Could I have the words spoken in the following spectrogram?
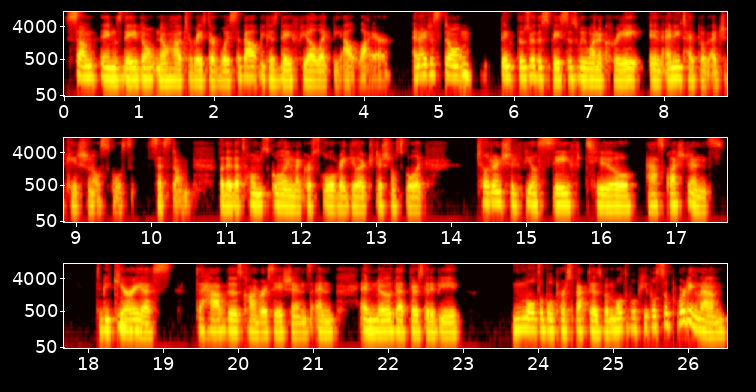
some things they don't know how to raise their voice about because they feel like the outlier. And I just don't mm-hmm. think those are the spaces we want to create in any type of educational school s- system, whether that's homeschooling, micro school, regular traditional school. Like children should feel safe to ask questions, to be mm-hmm. curious, to have those conversations and and know that there's going to be multiple perspectives but multiple people supporting them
